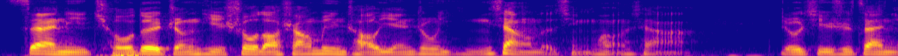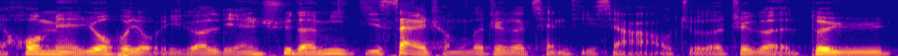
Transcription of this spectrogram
在你球队整体受到伤病潮严重影响的情况下，尤其是在你后面又会有一个连续的密集赛程的这个前提下，我觉得这个对于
